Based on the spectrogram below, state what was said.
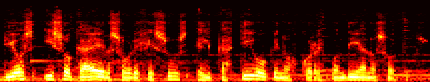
Dios hizo caer sobre Jesús el castigo que nos correspondía a nosotros.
